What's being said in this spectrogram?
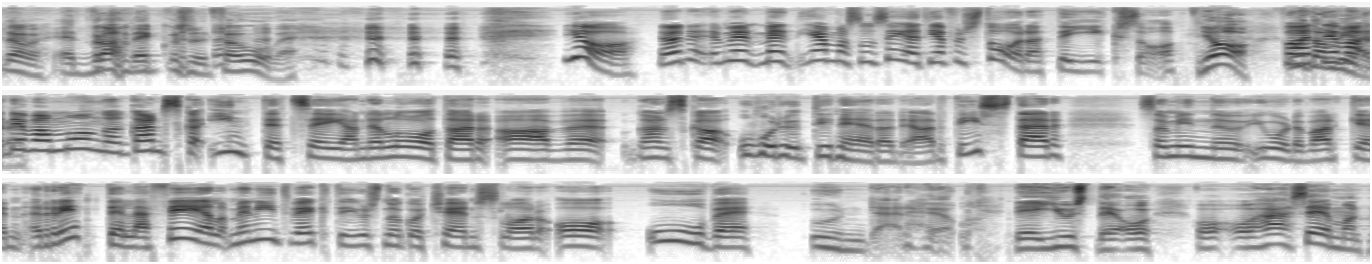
det var ett bra veckoslut för Ove. ja, ja men, men jag måste säga att jag förstår att det gick så. Ja, För det, var, det var många ganska intetsägande låtar av eh, ganska orutinerade artister som inte gjorde varken rätt eller fel, men inte väckte just några känslor och Ove underhöll. Det är just det. Och, och, och här ser man,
